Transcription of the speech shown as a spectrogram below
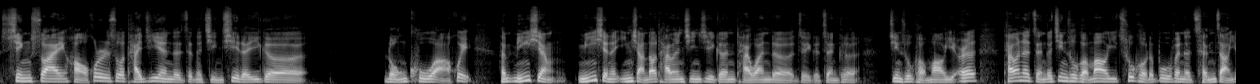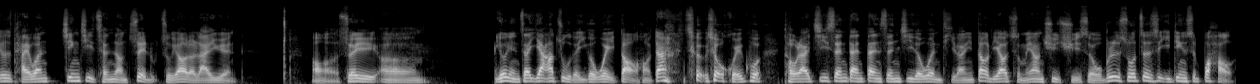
兴衰好，或者说台积电的整个景气的一个荣枯啊，会很明显、明显的影响到台湾经济跟台湾的这个整个进出口贸易。而台湾的整个进出口贸易出口的部分的成长，又是台湾经济成长最主要的来源哦，所以呃，有点在压住的一个味道哈。当然，这就回过头来鸡生蛋，蛋生鸡的问题了。你到底要怎么样去取舍？我不是说这是一定是不好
